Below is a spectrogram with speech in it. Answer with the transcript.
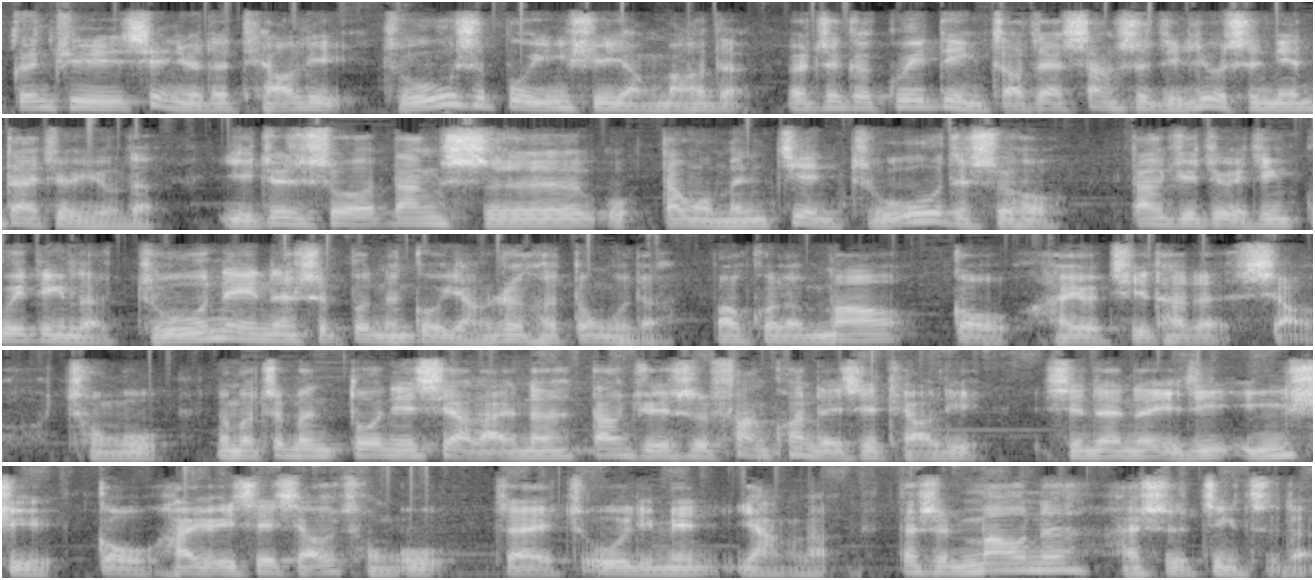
根据现有的条例，主屋是不允许养猫的，而这个规定早在上世纪六十年代就有了。也就是说，当时我当我们建主屋的时候，当局就已经规定了，竹屋内呢是不能够养任何动物的，包括了猫、狗，还有其他的小宠物。那么这么多年下来呢，当局是放宽了一些条例，现在呢已经允许狗还有一些小宠物在竹屋里面养了，但是猫呢还是禁止的。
